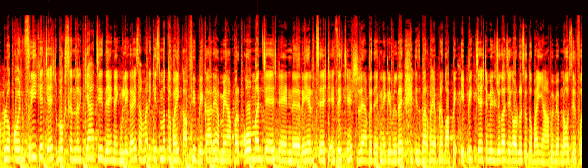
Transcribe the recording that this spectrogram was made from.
आप लोग को इन फ्री के चेस्ट बॉक्स के अंदर क्या चीज़ देखने को मिली? इस हमारी किस्मत तो भाई काफ़ी बेकार है। हमें यहाँ पर common chest and rare chest ऐसे चेस्ट यहाँ पे देखने के लिए मिल रहे हैं। इस बार भाई अपने को पे इपिक चेस्ट मिल चुका चेकआउट कर सकते हो भाई, यहाँ पे भी अपने को सिर्फ़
